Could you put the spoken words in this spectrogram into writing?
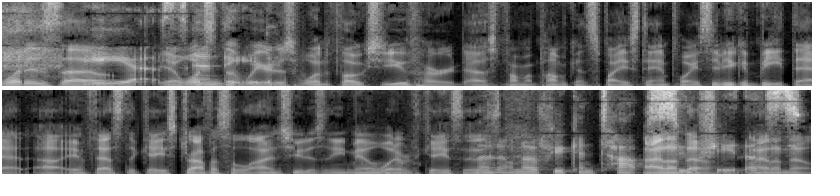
what is uh, yes, yeah, what's indeed. the weirdest one, folks? You've heard uh, from a pumpkin spice standpoint. See if you can beat that. Uh, if that's the case, drop us a line, shoot us an email, Ooh, whatever the case is. I don't know if you can top. I don't sushi. know. That's, I don't know.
